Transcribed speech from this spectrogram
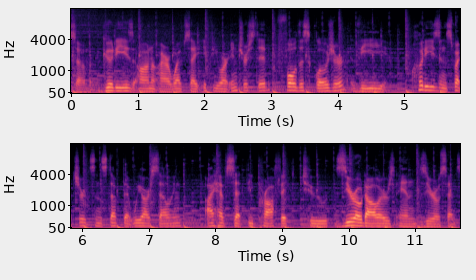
some goodies on our website if you are interested. Full disclosure the hoodies and sweatshirts and stuff that we are selling, I have set the profit to $0 and 0 cents.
